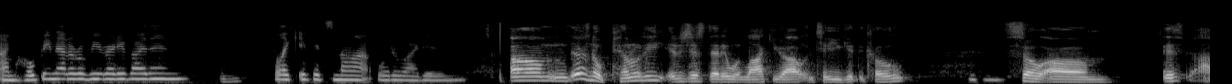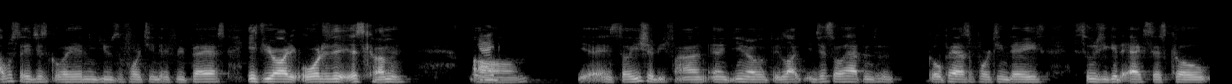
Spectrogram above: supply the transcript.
I'm hoping that it'll be ready by then. Mm-hmm. But like if it's not, what do I do? Um, there's no penalty. It's just that it will lock you out until you get the code. Mm-hmm. So um it's, I would say just go ahead and use the 14 day free pass. If you already ordered it, it's coming. Yeah, um, yeah, and so you should be fine. And you know, if it like it just so happened to go past the 14 days, as soon as you get the access code,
